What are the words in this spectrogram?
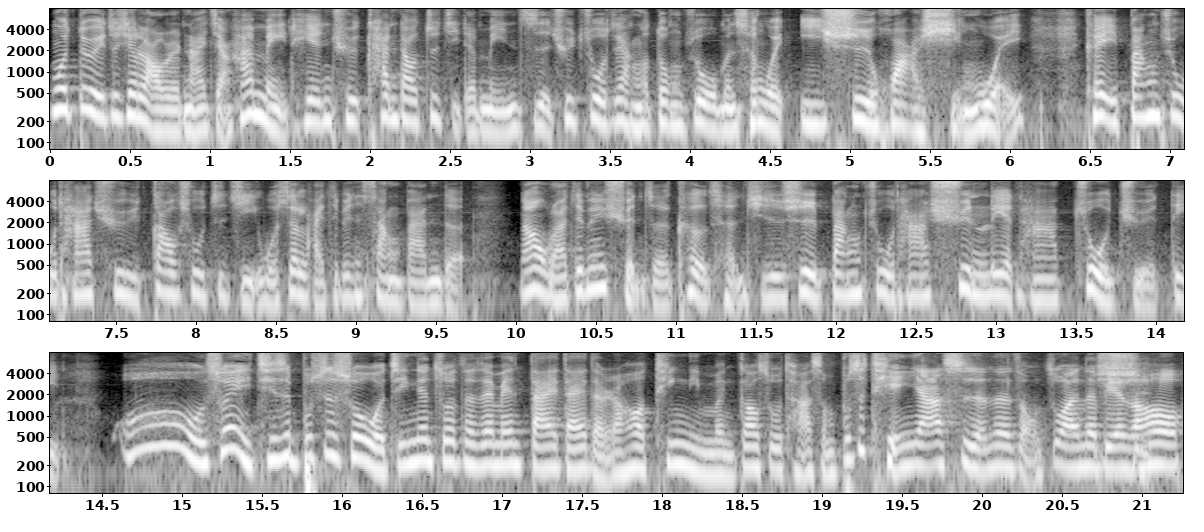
因为对于这些老人来讲，他每天去看到自己的名字去做这样的动作，我们称为仪式化行为，可以帮助他去告诉自己，我是来这边上班的。然后我来这边选择课程，其实是帮助他训练他做决定哦。所以其实不是说我今天坐在那边呆呆的，然后听你们告诉他什么，不是填鸭式的那种坐在那边，然后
